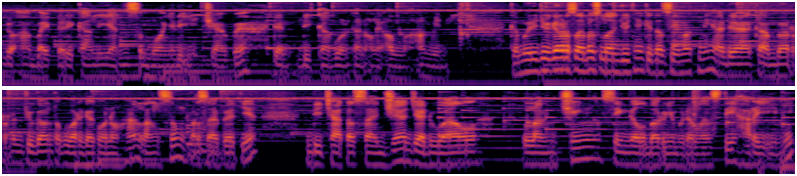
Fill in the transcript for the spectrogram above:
doa baik dari kalian semuanya diijabah dan dikabulkan oleh Allah. Amin. Kemudian juga persahabat selanjutnya kita simak nih ada kabar juga untuk warga Konoha langsung persahabat ya dicatat saja jadwal launching single barunya Bunda Lesti hari ini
